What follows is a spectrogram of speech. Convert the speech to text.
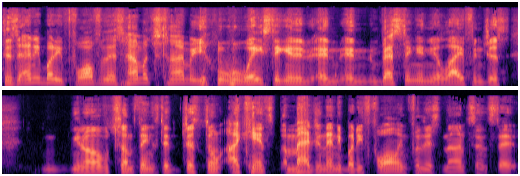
does anybody fall for this? How much time are you wasting and, and, and investing in your life and just you know some things that just don't? I can't imagine anybody falling for this nonsense that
